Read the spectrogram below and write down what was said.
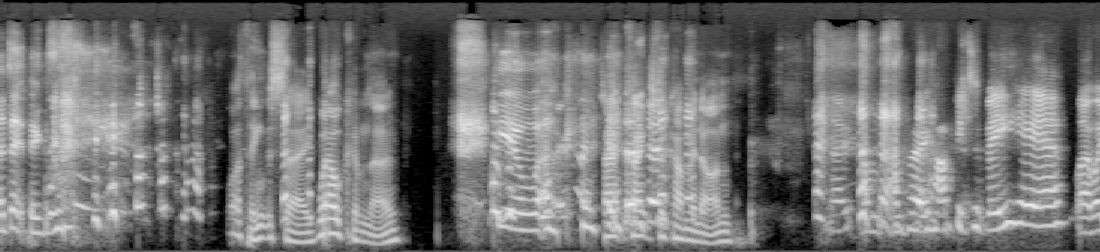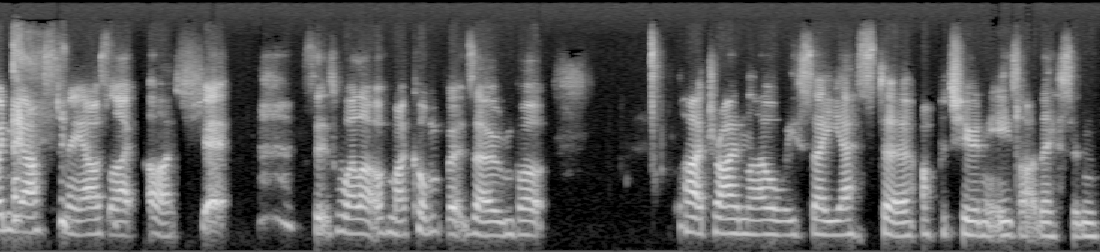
I don't think so. What a thing to say. Welcome, though. You're welcome. Th- Thanks for coming on. No, I'm, I'm very happy to be here. Like when you asked me, I was like, oh shit. So it's well out of my comfort zone. But I try and I always say yes to opportunities like this and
